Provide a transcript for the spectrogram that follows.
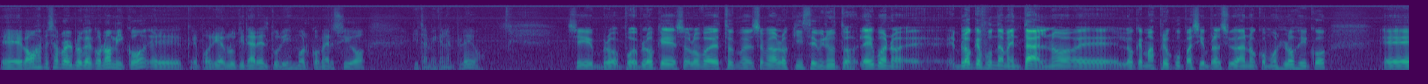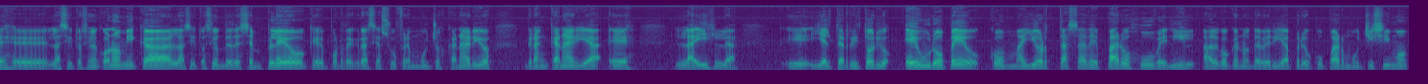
Eh, vamos a empezar por el bloque económico, eh, que podría aglutinar el turismo, el comercio y también el empleo. Sí, pues bloque, solo para esto se me van los 15 minutos. bueno, el bloque fundamental, ¿no? lo que más preocupa siempre al ciudadano, como es lógico, es eh, la situación económica, la situación de desempleo que por desgracia sufren muchos canarios. Gran Canaria es la isla eh, y el territorio europeo con mayor tasa de paro juvenil, algo que nos debería preocupar muchísimo.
